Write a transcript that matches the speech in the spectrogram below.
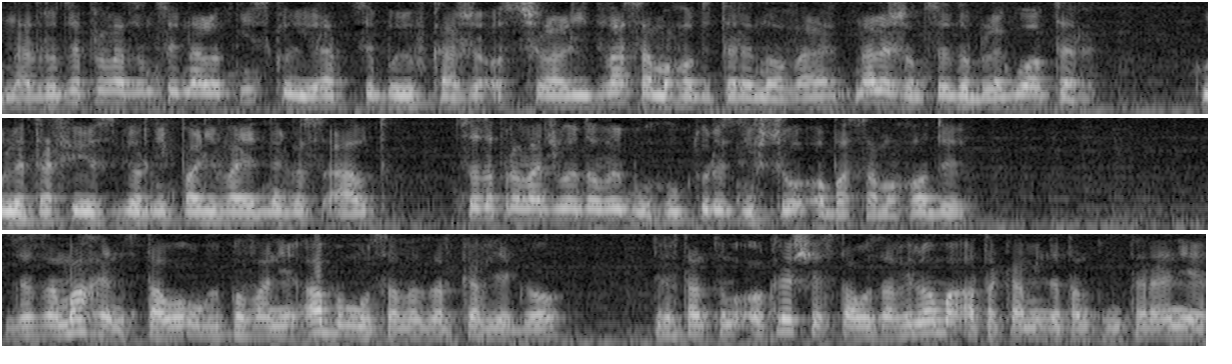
na drodze prowadzącej na lotnisko irakcy bojówkarze ostrzelali dwa samochody terenowe należące do Blackwater. Kule trafiły w zbiornik paliwa jednego z aut, co doprowadziło do wybuchu, który zniszczył oba samochody. Za zamachem stało ugrupowanie Abu Musawa Zarkawiego, które w tamtym okresie stało za wieloma atakami na tamtym terenie.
